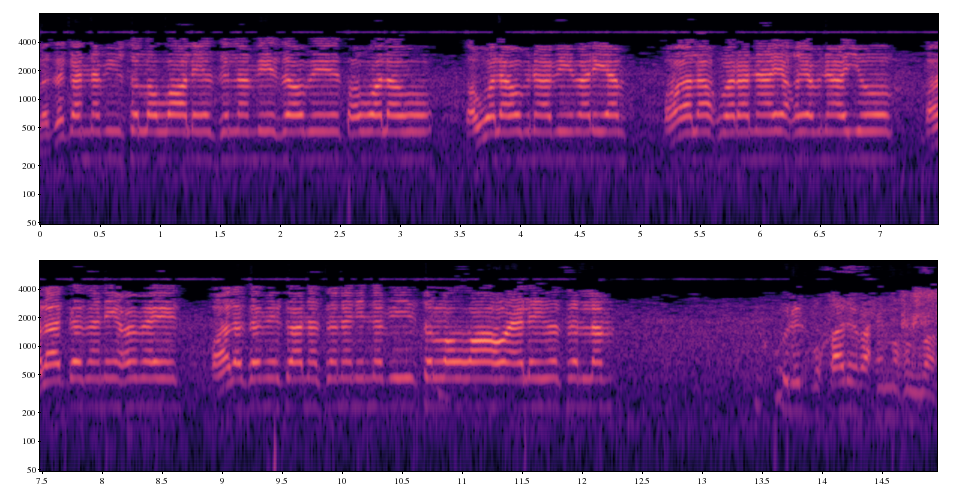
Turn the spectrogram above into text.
فسك النبي صلى الله عليه وسلم في ثوبه طوله طوله ابن أبي مريم قال أخبرنا يحيى بن أيوب قال حدثني حميد قال سمعت عن النبي صلى الله عليه وسلم. يقول البخاري رحمه الله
